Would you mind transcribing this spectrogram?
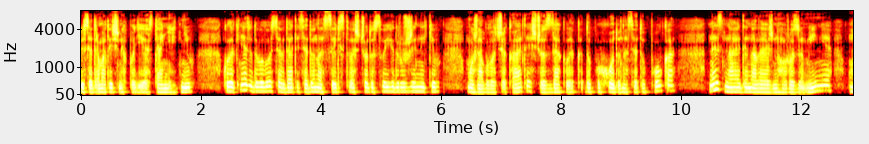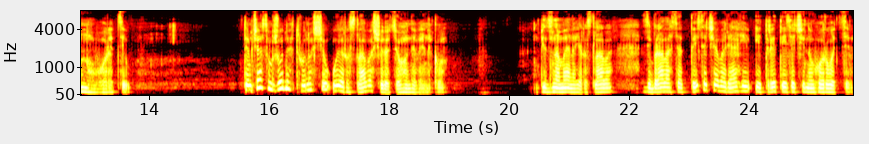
Після драматичних подій останніх днів, коли князю довелося вдатися до насильства щодо своїх дружинників, можна було чекати, що заклик до походу на Святополка не знайде належного розуміння у новгородців. Тим часом жодних труднощів у Ярослава щодо цього не виникло. Під знамена Ярослава зібралася тисяча варягів і три тисячі новгородців.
